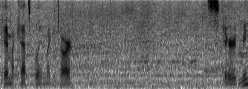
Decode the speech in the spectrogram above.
Okay, my cat's playing my guitar. Scared me.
